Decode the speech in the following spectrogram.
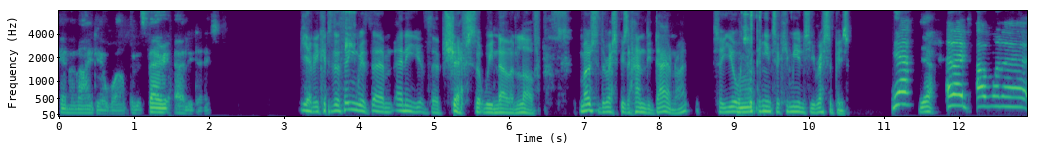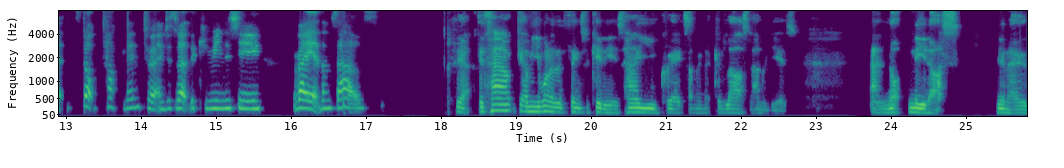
in an ideal world, but it's very early days. Yeah, because the thing with um, any of the chefs that we know and love, most of the recipes are handed down, right? So you're mm. tapping into community recipes. Yeah, yeah. And I I want to stop tapping into it and just let the community write it themselves. Yeah, it's how I mean, one of the things for Kitty is how you create something that can last hundred years and not need us you know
